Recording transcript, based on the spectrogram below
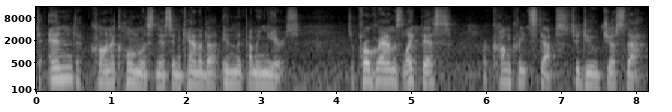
to end chronic homelessness in Canada in the coming years. So programs like this are concrete steps to do just that.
